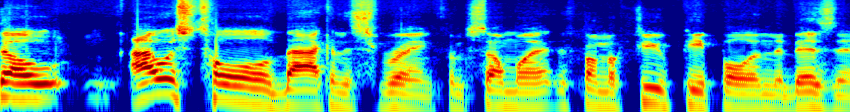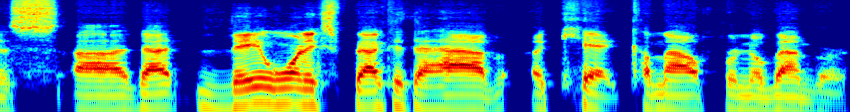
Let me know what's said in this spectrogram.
So I was told back in the spring from someone, from a few people in the business, uh, that they weren't expected to have a kit come out for November,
